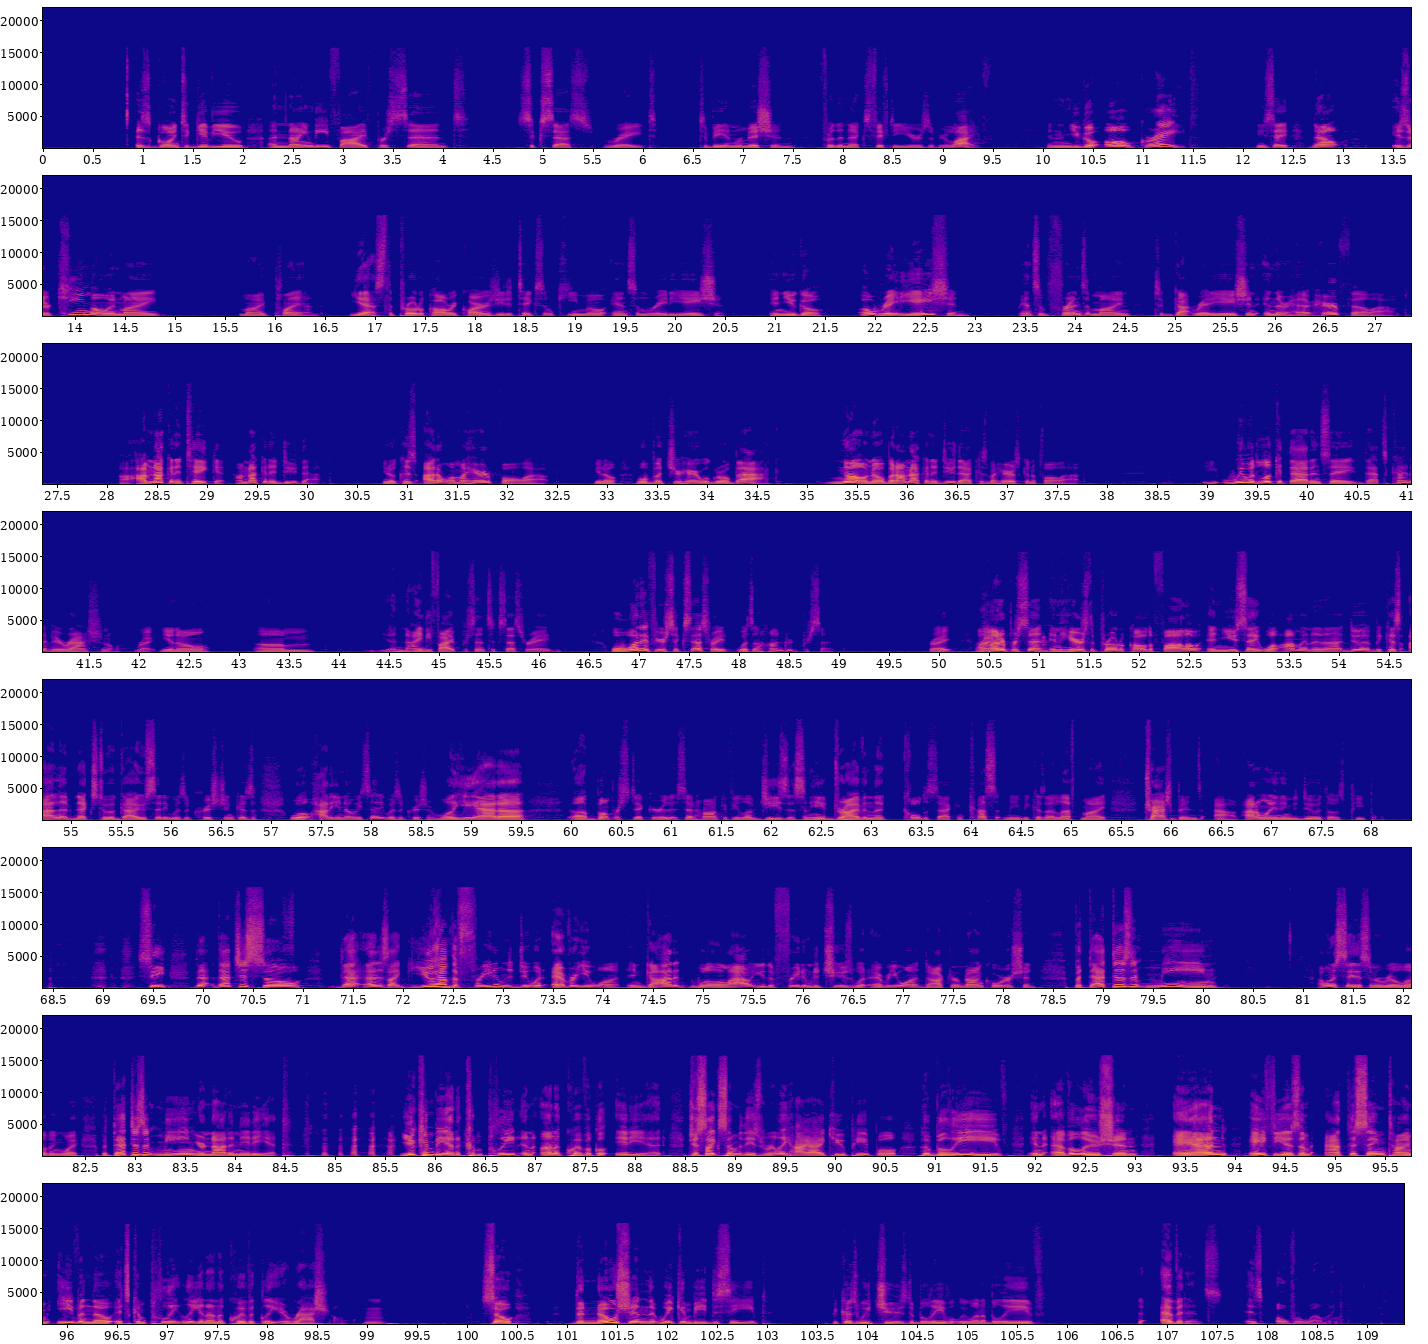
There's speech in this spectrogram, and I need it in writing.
is going to give you a 95% success rate to be in remission for the next 50 years of your life. And then you go, oh, great. And you say, now, is there chemo in my my plan? Yes, the protocol requires you to take some chemo and some radiation. And you go, oh, radiation. Man, some friends of mine took, got radiation and their hair, hair fell out. I'm not going to take it. I'm not going to do that you know, because I don't want my hair to fall out. You know, well, but your hair will grow back. No, no, but I'm not going to do that because my hair is going to fall out. We would look at that and say that's kind of irrational, right? You know, um, a 95% success rate. Well, what if your success rate was 100%? Right? Hundred percent. And here's the protocol to follow. And you say, well, I'm going to not do it because I live next to a guy who said he was a Christian. Because, well, how do you know he said he was a Christian? Well, he had a, a bumper sticker that said "Honk if you love Jesus," and he'd drive in the cul-de-sac and cuss at me because I left my trash bins out. I don't want anything to do with those people. See, that that's just so that that is like you have the freedom to do whatever you want, and God will allow you the freedom to choose whatever you want. Doctrine of non-coercion, but that doesn't mean. I want to say this in a real loving way, but that doesn't mean you're not an idiot. you can be a complete and unequivocal idiot, just like some of these really high IQ people who believe in evolution and atheism at the same time, even though it's completely and unequivocally irrational. Mm. So the notion that we can be deceived because we choose to believe what we want to believe, the evidence is overwhelming.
